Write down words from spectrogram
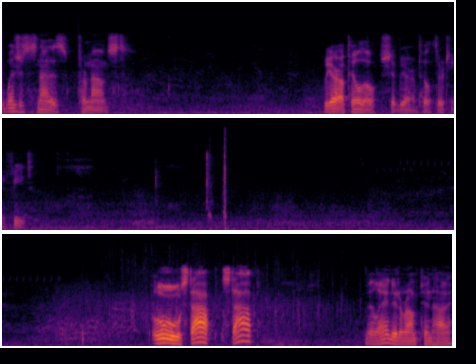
The wedges is not as pronounced. We are uphill though. Shit, we are uphill 13 feet. Ooh, stop! Stop! They landed around pin high.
